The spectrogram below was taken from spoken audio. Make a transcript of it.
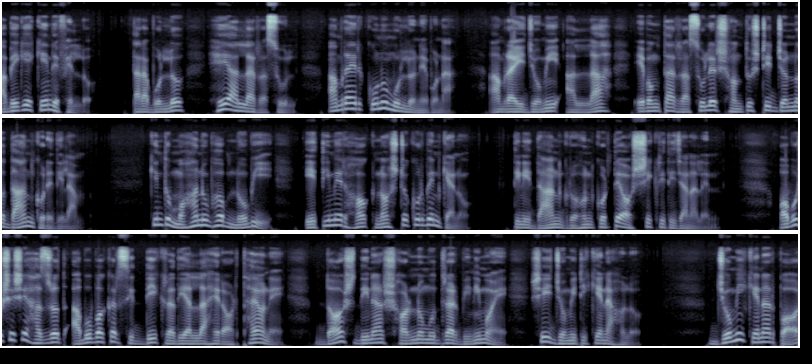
আবেগে কেঁদে ফেলল। তারা বলল, হে আল্লাহর রাসুল, আমরা এর কোনো মূল্য নেব না। আমরা এই জমি আল্লাহ এবং তার রাসুলের সন্তুষ্টির জন্য দান করে দিলাম। কিন্তু মহানুভব নবী এতিমের হক নষ্ট করবেন কেন? তিনি দান গ্রহণ করতে অস্বীকৃতি জানালেন। অবশেষে হজরত আবু বকর সিদ্দিক রদিয়াল্লাহের অর্থায়নে দশ দিনার স্বর্ণমুদ্রার বিনিময়ে সেই জমিটি কেনা হল। জমি কেনার পর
